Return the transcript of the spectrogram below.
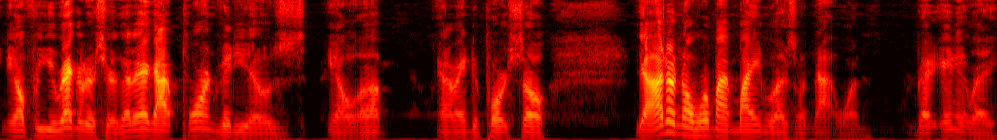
you know, for you regulars here, that I got porn videos, you know, up, and I made the port. So, yeah, I don't know where my mind was on that one, but anyway.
